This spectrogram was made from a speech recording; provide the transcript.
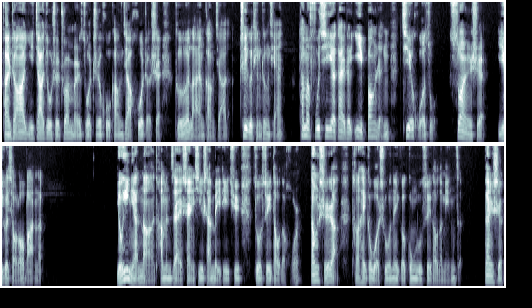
反正阿姨家就是专门做支护钢架或者是隔栏钢架的，这个挺挣钱。他们夫妻也带着一帮人接活做，算是一个小老板了。有一年呢，他们在陕西陕北地区做隧道的活当时啊，他还跟我说那个公路隧道的名字，但是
